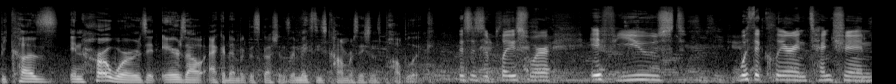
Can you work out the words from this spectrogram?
because in her words, it airs out academic discussions. It makes these conversations public. This is a place where, if used with a clear intention,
